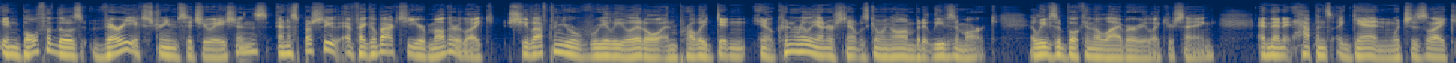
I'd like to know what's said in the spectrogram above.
in both of those very extreme situations and especially if i go back to your mother like she left when you were really little and probably didn't you know couldn't really understand what was going on but it leaves a mark. It leaves a book in the library like you're saying. And then it happens again which is like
